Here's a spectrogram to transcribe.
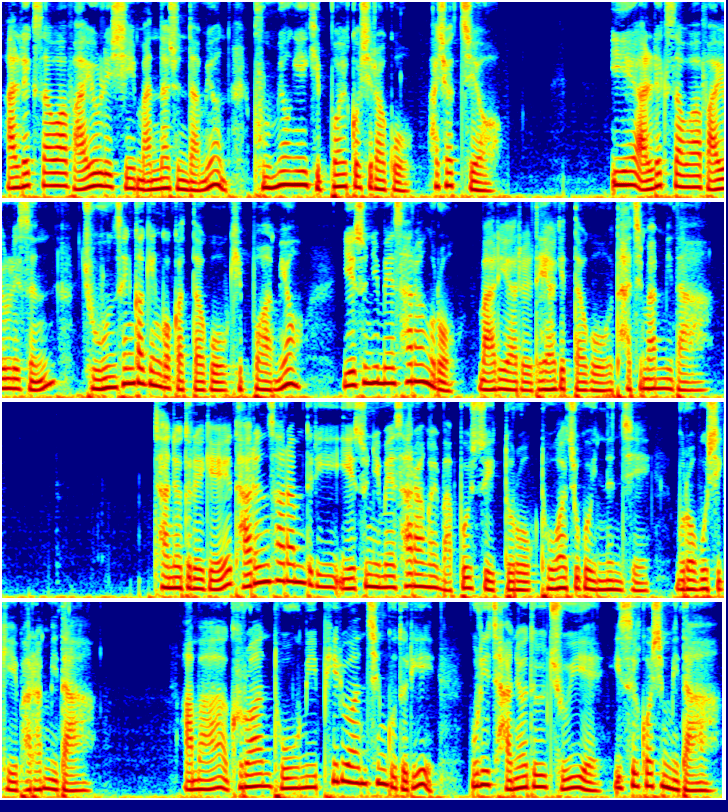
알렉사와 바이올렛이 만나준다면 분명히 기뻐할 것이라고 하셨지요. 이에 알렉사와 바이올렛은 좋은 생각인 것 같다고 기뻐하며 예수님의 사랑으로 마리아를 대하겠다고 다짐합니다. 자녀들에게 다른 사람들이 예수님의 사랑을 맛볼 수 있도록 도와주고 있는지 물어보시기 바랍니다. 아마 그러한 도움이 필요한 친구들이 우리 자녀들 주위에 있을 것입니다.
